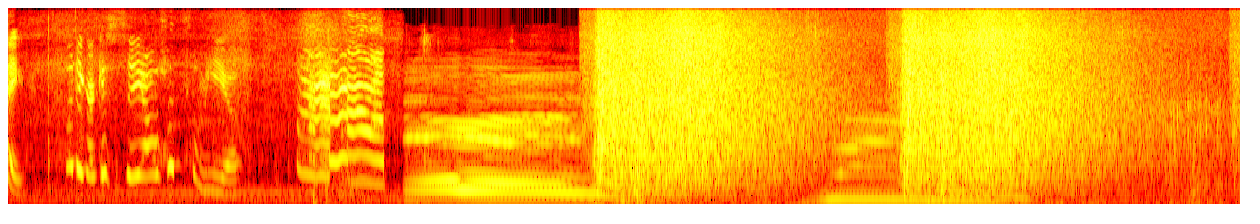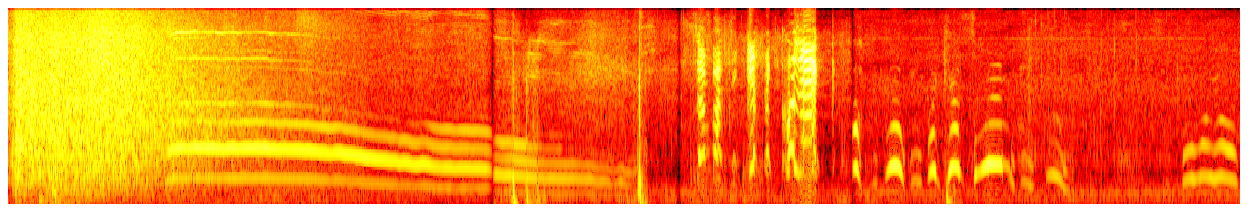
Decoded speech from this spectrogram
Wait, I think I can see our home from here. Ah! Somebody get the connect! I can't swim! Oh my god!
